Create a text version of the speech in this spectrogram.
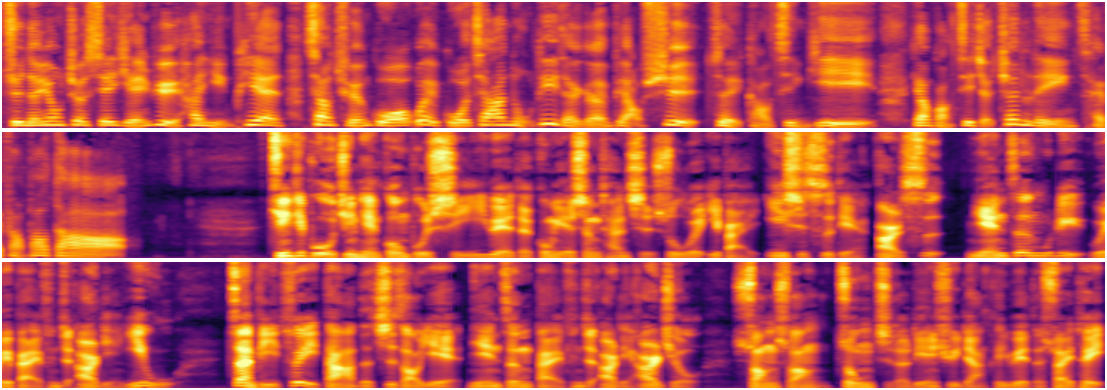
只能用这些言语和影片，向全国为国家努力的人表示最高敬意。”央广记者郑玲采访报道。经济部今天公布十一月的工业生产指数为一百一十四点二四，年增率为百分之二点一五，占比最大的制造业年增百分之二点二九，双双终止了连续两个月的衰退。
